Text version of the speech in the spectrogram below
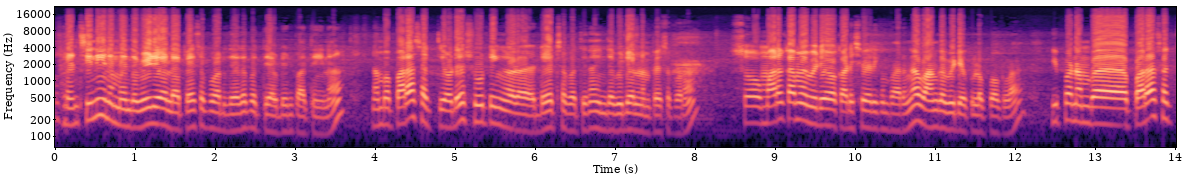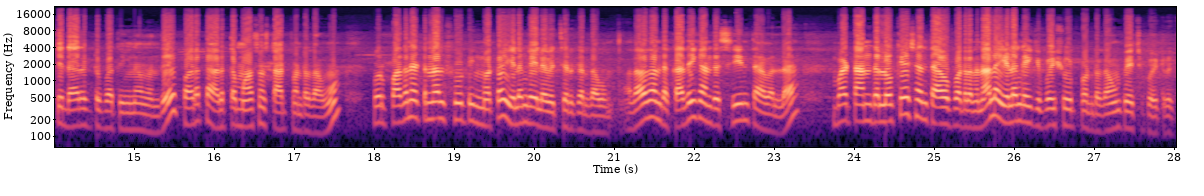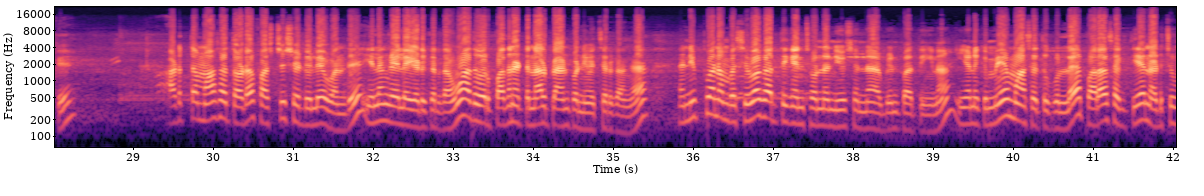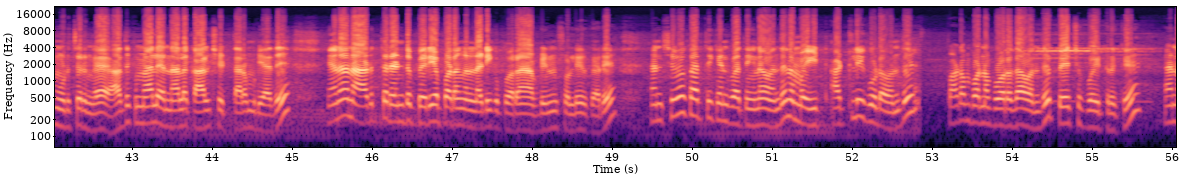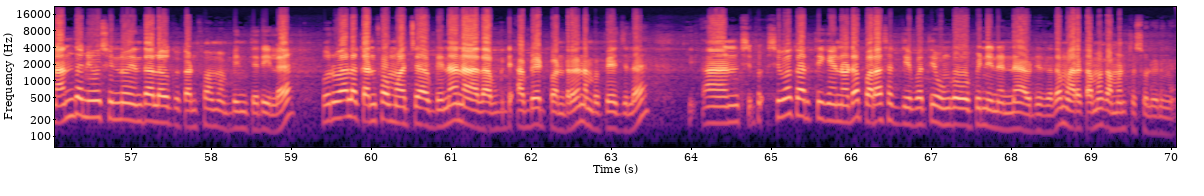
Friends இனி நம்ம இந்த வீடியோவில் பேச போகிறது எதை பற்றி அப்படின்னு பார்த்தீங்கன்னா நம்ம பராசக்தியோட ஷூட்டிங்கோட டேட்ஸை பற்றி தான் இந்த வீடியோவில் நம்ம பேச போகிறோம் ஸோ மறக்காமல் வீடியோவை கடைசி வரைக்கும் பாருங்கள் வாங்க வீடியோக்குள்ளே போகலாம். இப்போ நம்ம பராசக்தி டைரக்டர் பார்த்தீங்கன்னா வந்து படத்தை அடுத்த மாதம் ஸ்டார்ட் பண்ணுறதாகவும் ஒரு பதினெட்டு நாள் ஷூட்டிங் மட்டும் இலங்கையில் வச்சுருக்கிறதாகவும் அதாவது அந்த கதைக்கு அந்த சீன் தேவையில்ல பட் அந்த லொக்கேஷன் தேவைப்படுறதுனால இலங்கைக்கு போய் ஷூட் பண்ணுறதாகவும் பேச்சு போயிட்டுருக்கு அடுத்த மாதத்தோட ஃபஸ்ட்டு ஷெட்யூலே வந்து இலங்கையில் எடுக்கிறதாவும் அது ஒரு பதினெட்டு நாள் பிளான் பண்ணி வச்சுருக்காங்க. அண்ட் இப்போ நம்ம சிவகார்த்திகேயன் சொன்ன நியூஸ் என்ன அப்படின்னு பார்த்தீங்கன்னா எனக்கு மே மாதத்துக்குள்ளே பராசக்தியை நடித்து முடிச்சிருங்க. அதுக்கு மேலே என்னால் கால் ஷீட் தர முடியாது. ஏன்னா நான் அடுத்த ரெண்டு பெரிய படங்கள் நடிக்க போகிறேன் அப்படின்னு சொல்லியிருக்காரு. அண்ட் சிவகார்த்திகேயன் பார்த்தீங்கன்னா வந்து நம்ம இட் அட்லி கூட வந்து படம் பண்ண போகிறதா வந்து பேச்சு போயிட்டுருக்கு அண்ட் அந்த நியூஸ் இன்னும் எந்த அளவுக்கு கன்ஃபார்ம் அப்படின்னு தெரியல. ஒருவேளை கன்ஃபார்ம் ஆச்சு அப்படின்னா நான் அதை அப்டே அப்டேட் பண்ணுறேன் நம்ம பேஜில் அண்ட் சிவ சிவகார்த்திகேயனோட பராசக்தியை பற்றி உங்கள் ஒப்பீனியன் என்ன அப்படின்றத மறக்காமல் கமெண்ட்ஸில் சொல்லிவிடுங்க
